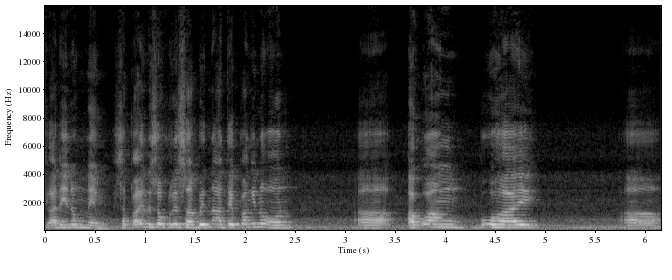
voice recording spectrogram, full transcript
kaninong name? Sa Panginoon Kristo, sabi na ating Panginoon, ah, ako ang buhay, ah,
